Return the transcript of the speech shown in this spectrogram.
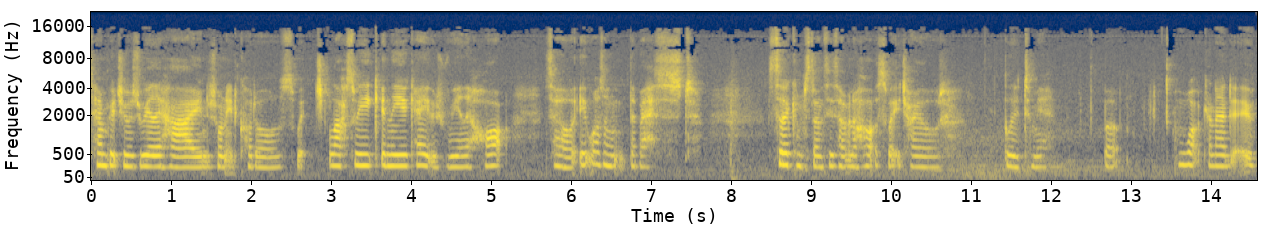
temperature was really high and just wanted cuddles which last week in the UK it was really hot. So it wasn't the best circumstances having a hot sweaty child glued to me. But what can I do?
